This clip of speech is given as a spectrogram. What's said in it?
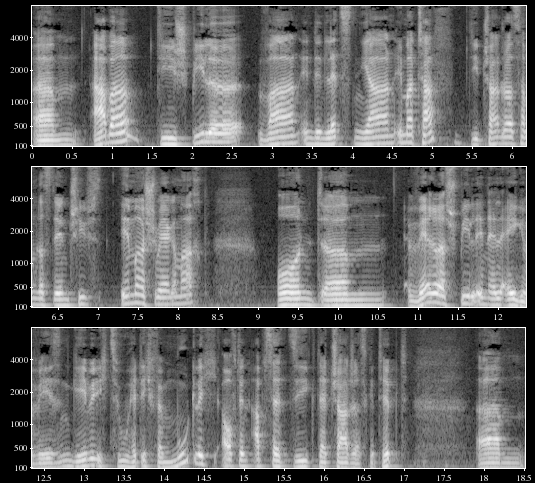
Ähm, aber die Spiele waren in den letzten Jahren immer tough. Die Chargers haben das den Chiefs immer schwer gemacht. Und ähm, Wäre das Spiel in LA gewesen, gebe ich zu, hätte ich vermutlich auf den Upset-Sieg der Chargers getippt. Ähm,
